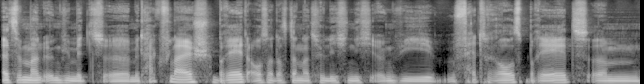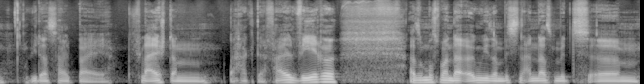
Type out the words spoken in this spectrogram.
als wenn man irgendwie mit, äh, mit Hackfleisch brät, außer dass dann natürlich nicht irgendwie Fett rausbrät, ähm, wie das halt bei Fleisch dann bei Hack der Fall wäre. Also muss man da irgendwie so ein bisschen anders mit, ähm,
